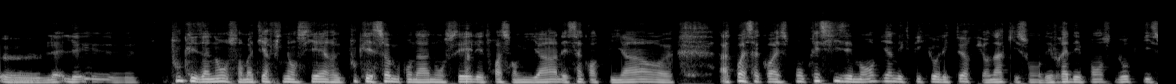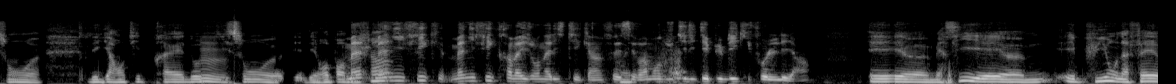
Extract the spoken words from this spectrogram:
euh, les, toutes les annonces en matière financière, toutes les sommes qu'on a annoncées, les 300 milliards, les 50 milliards, euh, à quoi ça correspond précisément, bien expliquer aux lecteurs qu'il y en a qui sont des vraies dépenses, d'autres qui sont euh, des garanties de prêt, d'autres hmm. qui sont euh, des, reports de charges. Magnifique, magnifique travail journalistique. Hein. C'est vraiment d'utilité publique, il faut le lire. Hein. Et merci. Et, et, puis on a fait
